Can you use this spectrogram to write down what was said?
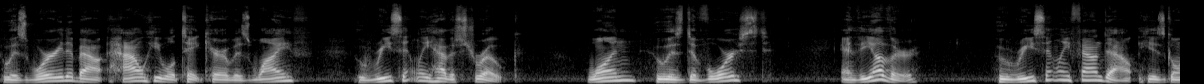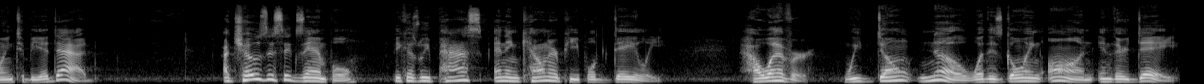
who is worried about how he will take care of his wife, who recently had a stroke. One who is divorced and the other who recently found out he is going to be a dad. I chose this example because we pass and encounter people daily. However, we don't know what is going on in their day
